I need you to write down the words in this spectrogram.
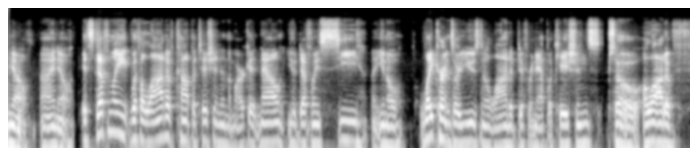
know i know it's definitely with a lot of competition in the market now you definitely see uh, you know light curtains are used in a lot of different applications so a lot of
